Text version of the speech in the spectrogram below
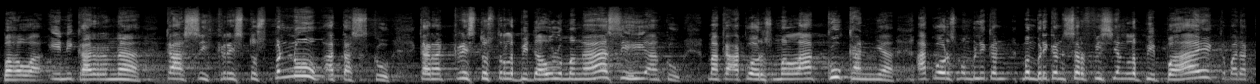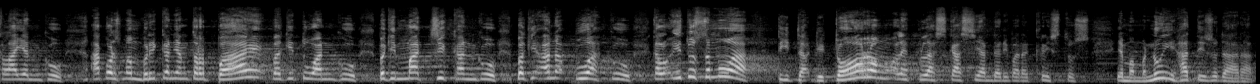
bahwa ini karena kasih Kristus penuh atasku. Karena Kristus terlebih dahulu mengasihi aku, maka aku harus melakukannya. Aku harus memberikan memberikan servis yang lebih baik kepada klienku. Aku harus memberikan yang terbaik bagi tuanku, bagi majikanku, bagi anak buahku. Kalau itu semua tidak didorong oleh belas kasihan daripada Kristus yang memenuhi hati saudara,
